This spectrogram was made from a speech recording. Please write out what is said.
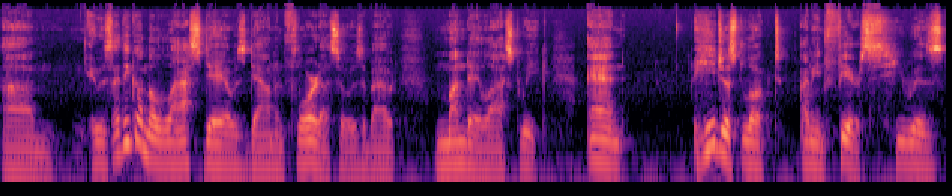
Um, it was I think on the last day I was down in Florida, so it was about Monday last week, and he just looked I mean fierce. He was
